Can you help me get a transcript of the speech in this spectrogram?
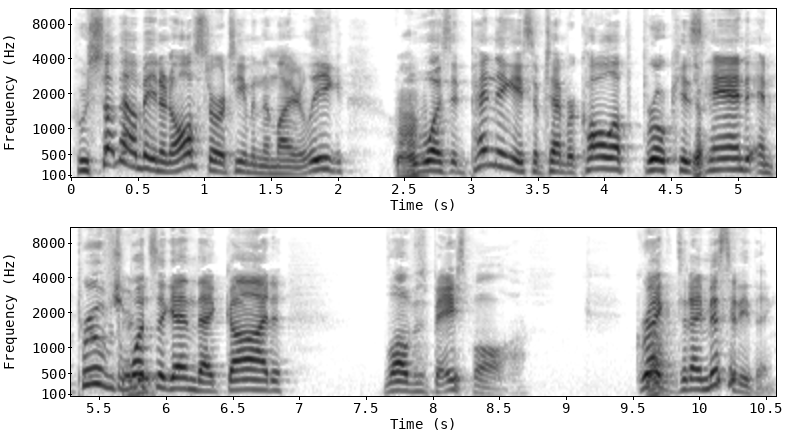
who somehow made an all star team in the minor league, Uh-huh. was impending a September call up, broke his hand, and proved Sure once did. again that God loves baseball. Greg, Yeah. did I miss anything?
